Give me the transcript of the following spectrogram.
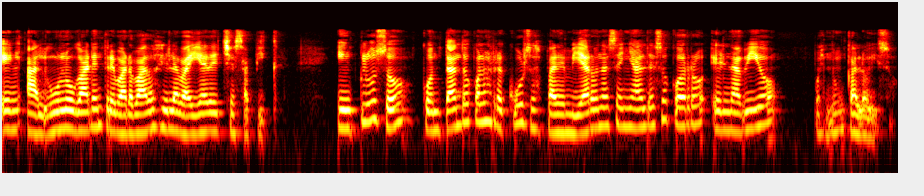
en algún lugar entre Barbados y la bahía de Chesapeake. Incluso, contando con los recursos para enviar una señal de socorro, el navío pues nunca lo hizo.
